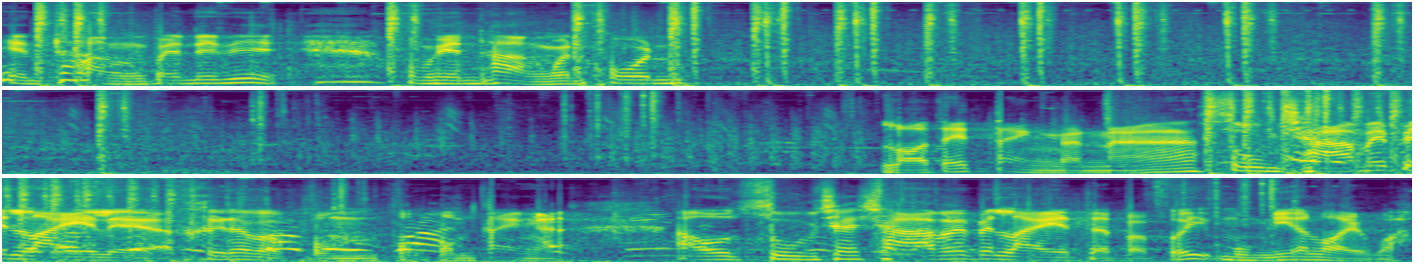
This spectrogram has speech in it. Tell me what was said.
ห็นถังเป็นนี่ ผมเห็นถังมันพ่น รอได้แต่งกันนะ ซูมช้าไม่เป็นไรเลยอะคือถ้าแบบผมผมผมแต่งอะเอาซูมช้าๆไม่เป็นไรแต่แบบเอ้ยมุมนี้อร่อยว่ะ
